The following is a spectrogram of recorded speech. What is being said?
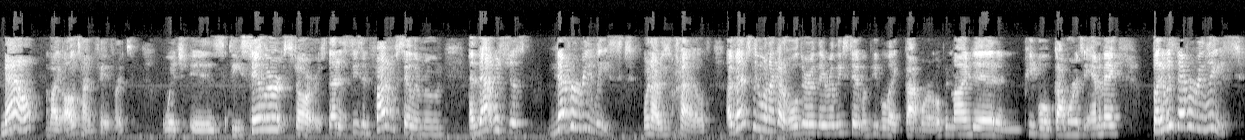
Now, my all-time favorite, which is the Sailor Stars. That is season five of Sailor Moon, and that was just never released when I was a child. Eventually, when I got older, they released it when people like got more open-minded and people got more into anime, but it was never released.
